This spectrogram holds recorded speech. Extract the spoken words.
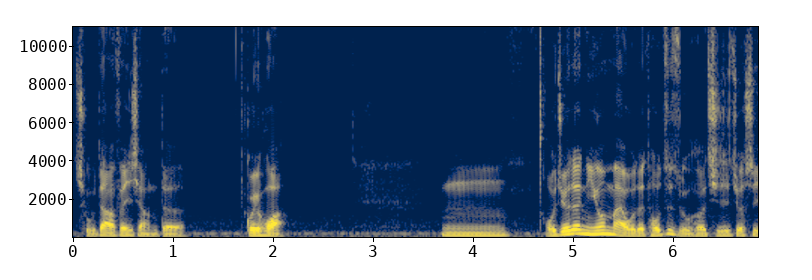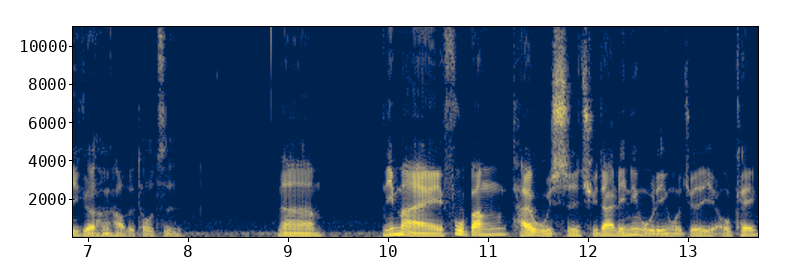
楚大分享的规划。嗯，我觉得你有买我的投资组合，其实就是一个很好的投资。那你买富邦台五十取代零零五零，我觉得也 OK。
